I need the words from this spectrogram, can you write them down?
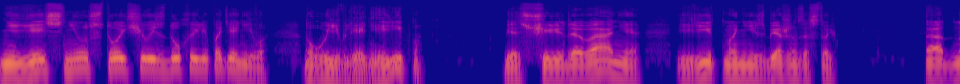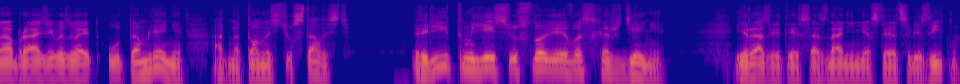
не есть неустойчивость духа или падение его, но уявление ритма. Без чередования и ритма неизбежен застой. Однообразие вызывает утомление, однотонность — усталость. Ритм есть условие восхождения, и развитое сознание не остается без ритма.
